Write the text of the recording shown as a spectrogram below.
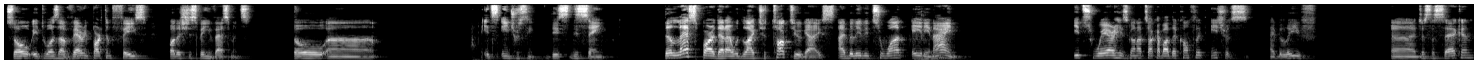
So it was a very important phase for the XP investments. So uh, it's interesting this this saying. The last part that I would like to talk to you guys, I believe it's 189. It's where he's gonna talk about the conflict interests, I believe. Uh, just a second.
